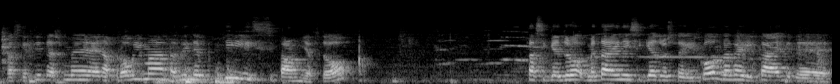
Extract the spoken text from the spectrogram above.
θα σκεφτείτε ας πούμε ένα πρόβλημα, θα δείτε τι λύσεις υπάρχουν γι' αυτό θα συγκεντρώ... μετά είναι η συγκέντρωση των υλικών. Βέβαια, υλικά έχετε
